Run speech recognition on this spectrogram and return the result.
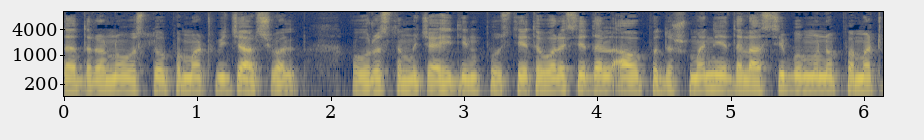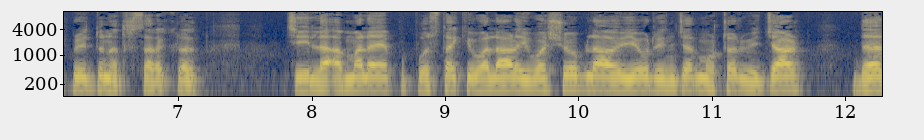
د درنو وسلو په مټ ویجاړ شول. وروسته مجاهدین پوستې ته ورسېدل او په دښمن یې د لاسي بمونو په مټ بریدونه ترسره کړل چې له امله یې په پوسته کې ولاړه یوه شوبله او یو رینجر موټر ویجاړ د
